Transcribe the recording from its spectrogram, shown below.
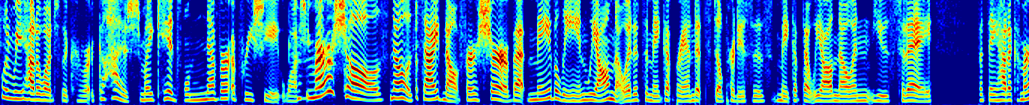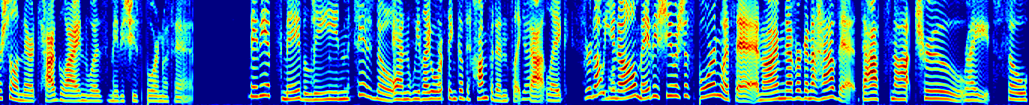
when we had to watch the commercial, gosh, my kids will never appreciate watching commercials. No, side note for sure. But Maybelline, we all know it. It's a makeup brand. It still produces makeup that we all know and use today. But they had a commercial and their tagline was maybe she's born with it maybe it's Maybelline. no. And we like to think of confidence like yeah. that. Like, you're not, well, you know, maybe she was just born with it and I'm never going to have it. That's not true. Right. So,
